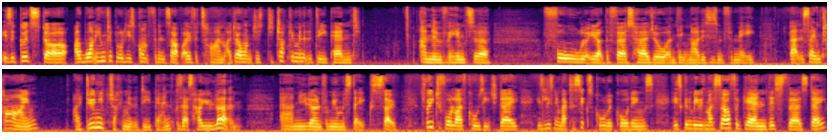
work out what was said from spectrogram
is a good start. I want him to build his confidence up over time. I don't want just to chuck him in at the deep end and then for him to fall, you know, at the first hurdle and think, no, this isn't for me. But at the same time, I do need to chuck him in at the deep end because that's how you learn. and you learn from your mistakes. So, three to four live calls each day. He's listening back to six call recordings. He's going to be with myself again this Thursday.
